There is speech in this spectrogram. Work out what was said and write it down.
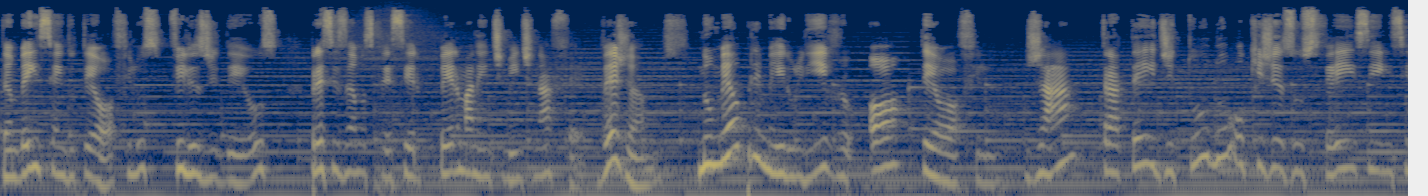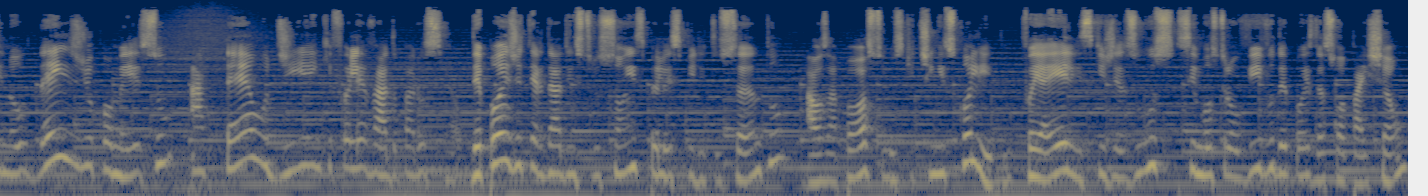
também sendo Teófilos, filhos de Deus, precisamos crescer permanentemente na fé. Vejamos. No meu primeiro livro, Ó Teófilo, já tratei de tudo o que Jesus fez e ensinou desde o começo até o dia em que foi levado para o céu. Depois de ter dado instruções pelo Espírito Santo aos apóstolos que tinha escolhido, foi a eles que Jesus se mostrou vivo depois da sua paixão,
